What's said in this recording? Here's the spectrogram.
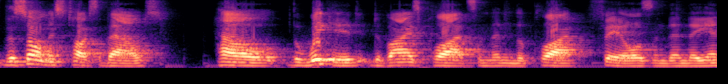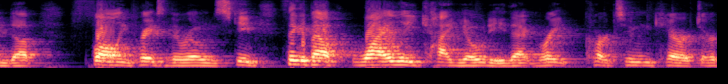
The psalmist talks about how the wicked devise plots and then the plot fails and then they end up falling prey to their own scheme. Think about Wiley Coyote, that great cartoon character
